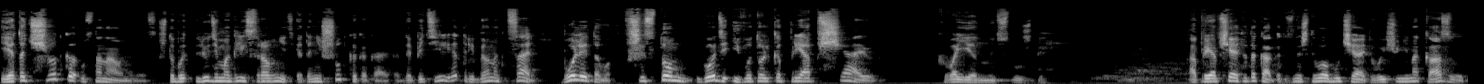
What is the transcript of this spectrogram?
И это четко устанавливается, чтобы люди могли сравнить. Это не шутка какая-то. До пяти лет ребенок царь. Более того, в шестом годе его только приобщают к военной службе. А приобщают это как? Это значит, его обучают, его еще не наказывают,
